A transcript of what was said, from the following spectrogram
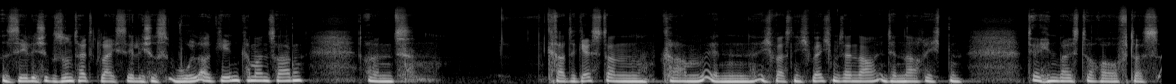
seelische Gesundheit gleich seelisches Wohlergehen kann man sagen. Und Gerade gestern kam in, ich weiß nicht welchem Sender, in den Nachrichten der Hinweis darauf, dass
